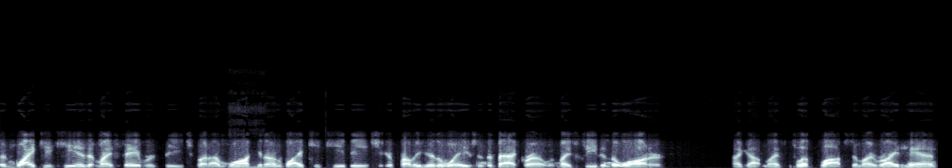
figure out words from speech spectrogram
and Waikiki isn't my favorite beach, but I'm walking on Waikiki Beach. You can probably hear the waves in the background with my feet in the water. I got my flip flops in my right hand.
